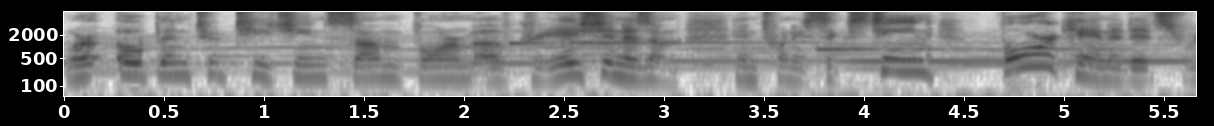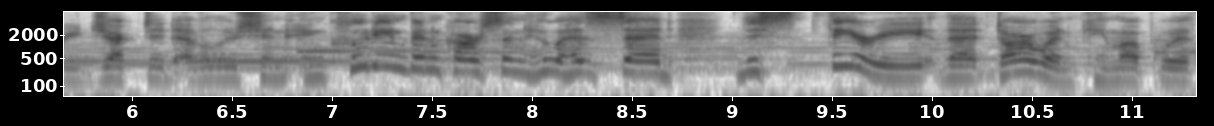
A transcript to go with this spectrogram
were open to teaching some form of creationism. In 2016, four candidates rejected evolution, including Ben Carson, who has said this theory that Darwin came up with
